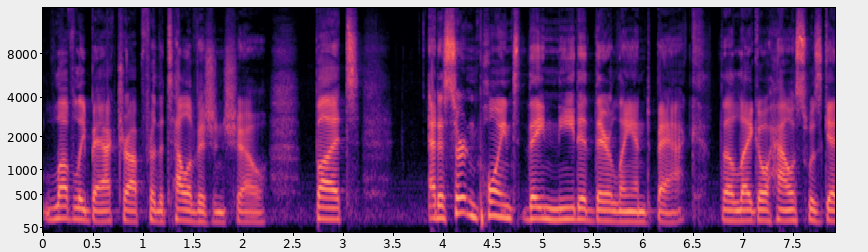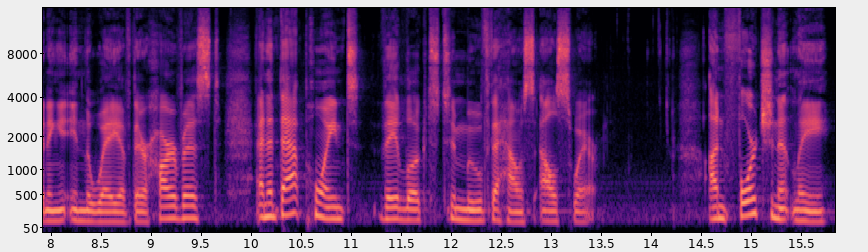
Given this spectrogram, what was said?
lovely backdrop for the television show. But at a certain point, they needed their land back. The Lego house was getting in the way of their harvest. And at that point, they looked to move the house elsewhere. Unfortunately,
